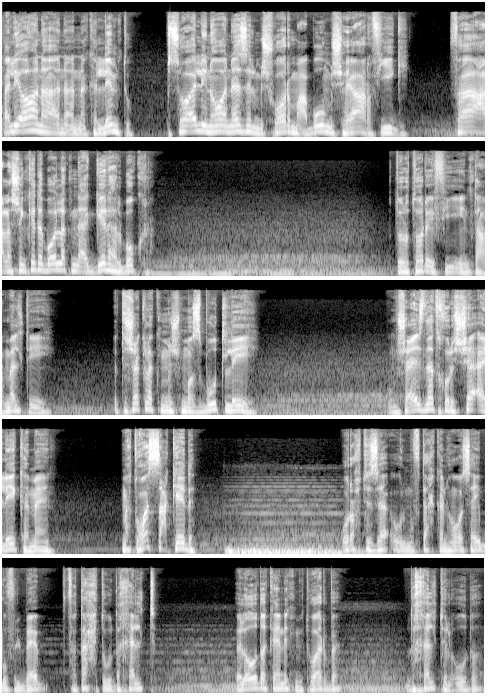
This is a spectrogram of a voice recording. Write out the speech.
قال لي آه أنا أنا أنا كلمته. بس هو قال لي ان هو نازل مشوار مع ابوه مش هيعرف يجي. فعلشان كده بقول لك نأجلها لبكرة. قلت له طارق في إيه؟ انت عملت إيه؟ انت شكلك مش مظبوط ليه؟ ومش عايز ندخل الشقة ليه كمان؟ ما توسع كده. ورحت زق والمفتاح كان هو سايبه في الباب فتحت ودخلت. الأوضة كانت متواربة. دخلت الأوضة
